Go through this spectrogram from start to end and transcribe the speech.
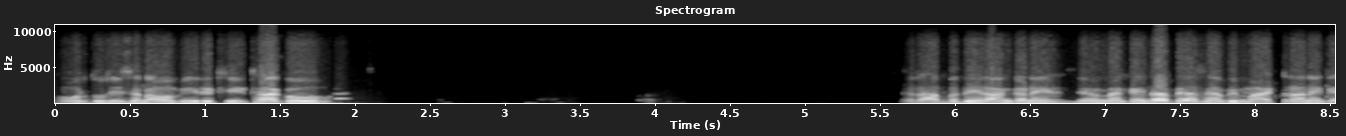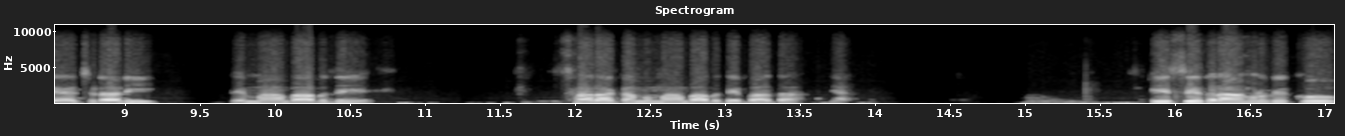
ਹੋਰ ਤੁਸੀਂ ਸੁਣਾਓ ਵੀਰ ਠੀਕ ਠਾਕ ਹੋ? ਰੱਬ ਦੇ ਰੰਗ ਨੇ, ਜਿਵੇਂ ਮੈਂ ਕਹਿੰਦਾ ਪਿਆ ਸਾਂ ਵੀ ਮਾਸਟਰਾਂ ਨੇ ਗੈਰ ਛਡਾ ਲਈ। ਤੇ ਮਾਂ-ਬਾਪ ਦੇ ਸਾਰਾ ਕੰਮ ਮਾਂ-ਬਾਪ ਤੇ ਪਾਤਾ। ਇਸੇ ਤਰ੍ਹਾਂ ਹੁਣ ਵੇਖੋ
